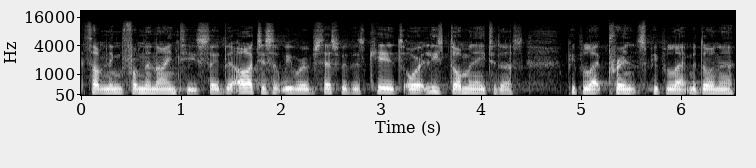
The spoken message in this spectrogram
something from the 90s. So the artists that we were obsessed with as kids, or at least dominated us, people like Prince, people like Madonna,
